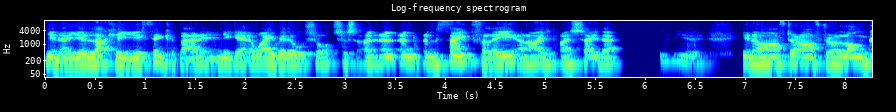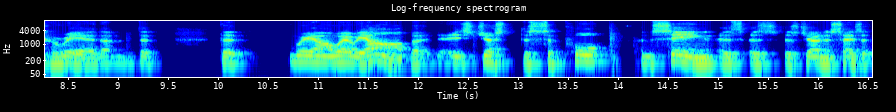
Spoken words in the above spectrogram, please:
you know, you're lucky. You think about it, and you get away with all sorts of, and and, and thankfully, and I, I say that, you, you know, after after a long career, that that that we are where we are, but it's just the support and seeing, as as, as Jonah says, at,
